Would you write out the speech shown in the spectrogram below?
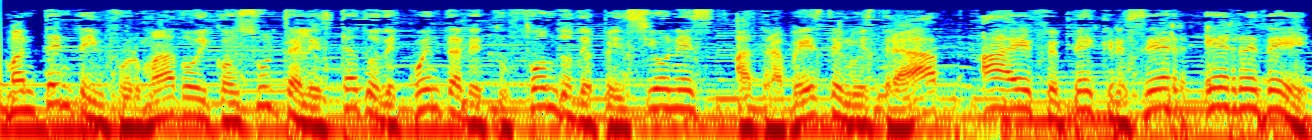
Mantente informado y consulta el estado de cuenta de tu fondo de pensiones a través de nuestra app AFP Crecer RD,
